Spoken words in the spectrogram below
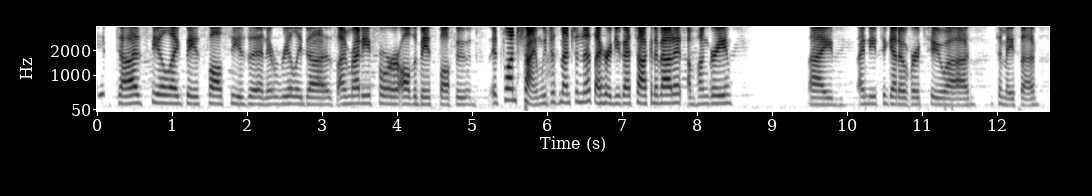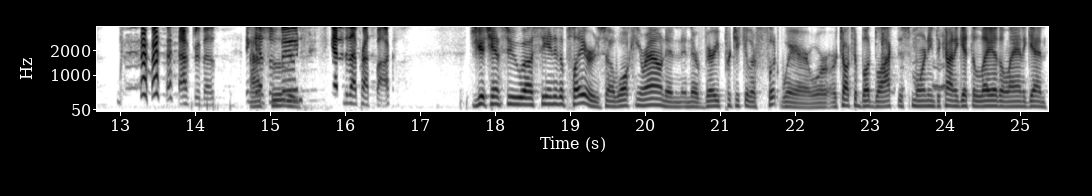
It does feel like baseball season. It really does. I'm ready for all the baseball foods. It's lunchtime. We just mentioned this. I heard you guys talking about it. I'm hungry. I I need to get over to uh, to Mesa after this and get Absolutely. some food. Get into that press box. Did you get a chance to uh, see any of the players uh, walking around in, in their very particular footwear, or, or talk to Bud Black this morning to kind of get the lay of the land again?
